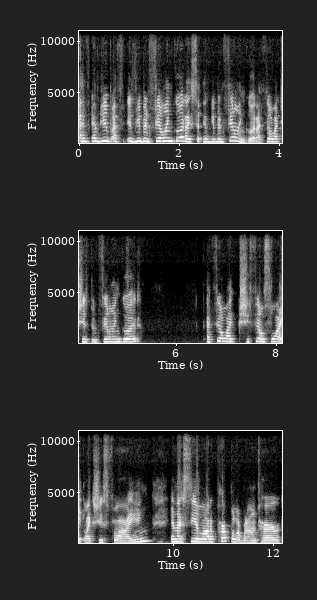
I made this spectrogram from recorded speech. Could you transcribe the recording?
Have, have you have you been feeling good? I said, have you been feeling good? I feel like she's been feeling good. I feel like she feels light, like she's flying, and I see a lot of purple around her.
